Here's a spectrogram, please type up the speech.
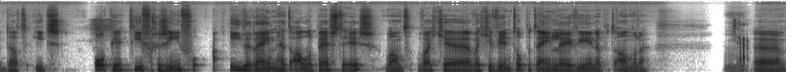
dat iets objectief gezien voor iedereen het allerbeste is. Want wat je, wat je wint op het een, lever je in op het andere. Ja. Uh,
